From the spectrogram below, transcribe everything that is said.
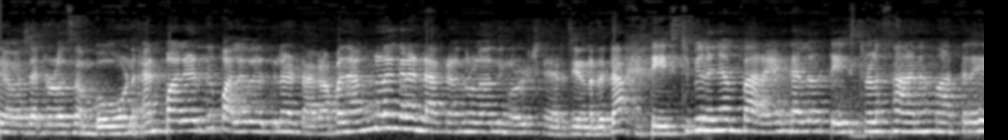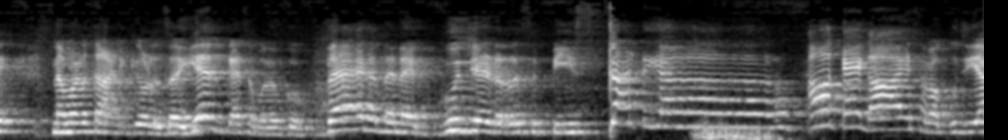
ഫേമസ് ആയിട്ടുള്ള സംഭവമാണ്. ആൻഡ് പലയിടത്തും പല വിധത്തിലാണ് ഉണ്ടാക്കാം അപ്പൊ ഞങ്ങൾ എങ്ങനെ ഉണ്ടാക്കണം എന്നുള്ളത് നിങ്ങളോട് ഷെയർ ചെയ്യണത് കേട്ടോ ടേസ്റ്റ് പിന്നെ ഞാൻ പറയണ്ടല്ലോ ടേസ്റ്റ് ഉള്ള സാധനം മാത്രമേ നമ്മൾ കാണിക്കുള്ളൂ. സോ യെസ് ഗൈസ് നമുക്ക് വേഗം തന്നെ ഗുജിയുടെ റെസിപ്പി സ്റ്റാർട്ട് ചെയ്യാം. ഓക്കെ ഗായ്സ് അപ്പൊ ഗുജിയ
